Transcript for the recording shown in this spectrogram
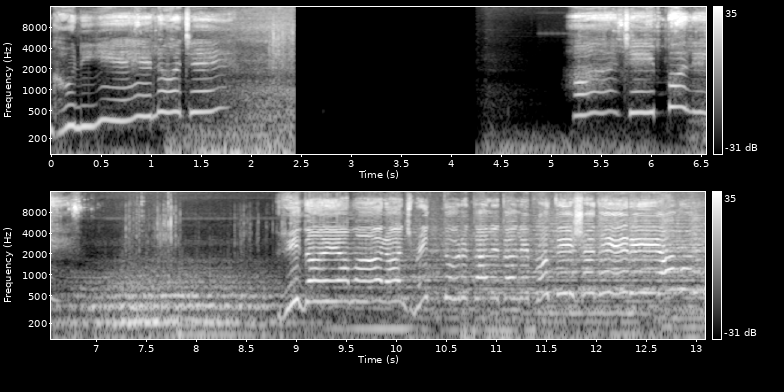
ঘনিয়ে এলো যে আজ বলে হৃদয় আমার আজ মৃত্যুর তালে তালে প্রতিশোধের আগুন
